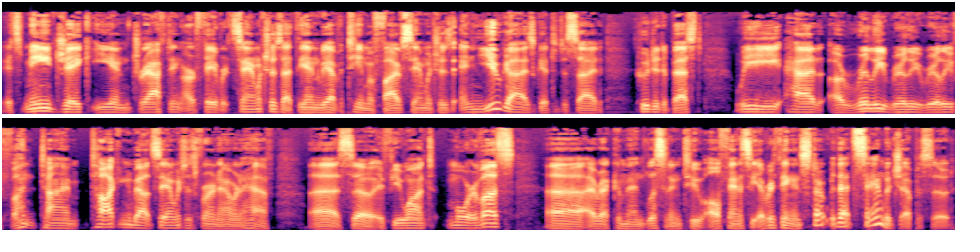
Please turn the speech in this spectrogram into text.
It's me, Jake, Ian drafting our favorite sandwiches. At the end, we have a team of five sandwiches, and you guys get to decide who did it best. We had a really, really, really fun time talking about sandwiches for an hour and a half. Uh, so if you want more of us, uh, I recommend listening to All Fantasy Everything and start with that sandwich episode.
